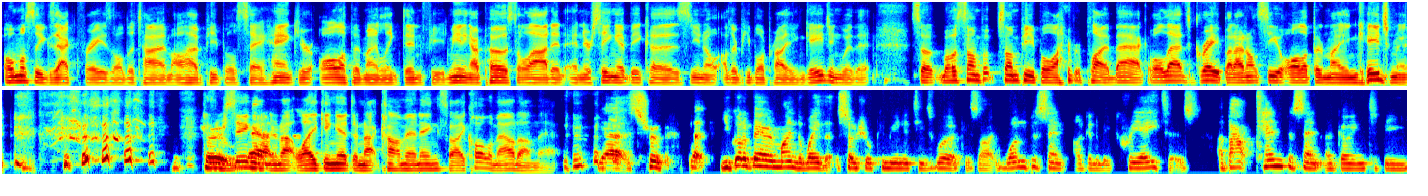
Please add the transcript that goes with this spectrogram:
almost the exact phrase all the time. I'll have people say hank you're all up in my linkedin feed meaning i post a lot and, and they're seeing it because you know other people are probably engaging with it. So most some some people i reply back well that's great but i don't see you all up in my engagement. Because they're seeing yeah. it they're not liking it they're not commenting so i call them out on that. Yeah it's true but you've got to bear in mind the way that social communities work is like 1% are going to be creators about 10% are going to be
